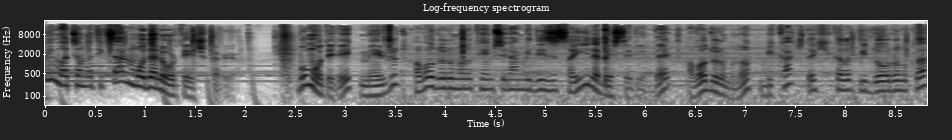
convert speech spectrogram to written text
Bir matematiksel model ortaya çıkarıyor. Bu modeli mevcut hava durumunu temsilen bir dizi sayıyla beslediğinde hava durumunu birkaç dakikalık bir doğrulukla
